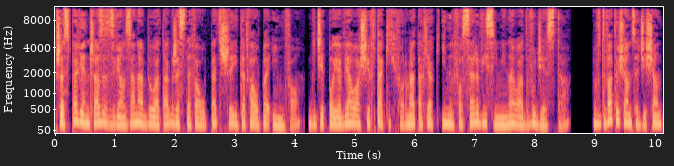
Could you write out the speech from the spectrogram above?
Przez pewien czas związana była także z TVP3 i TVP Info, gdzie pojawiała się w takich formatach jak Infoserwis i Minęła 20. W 2010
